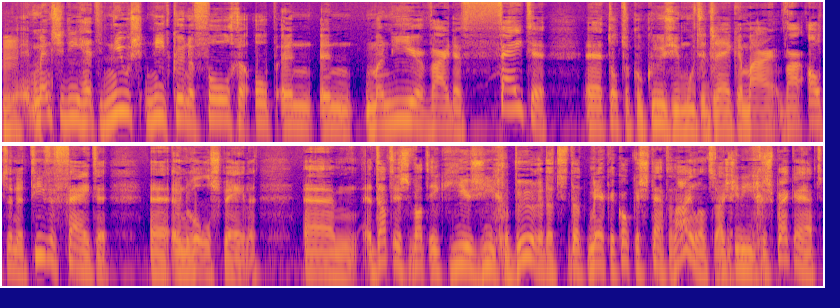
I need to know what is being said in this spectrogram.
Hm. Mensen die het nieuws niet kunnen volgen op een, een manier waar de feiten uh, tot de conclusie moeten trekken, maar waar alternatieve feiten uh, een rol spelen. Um, dat is wat ik hier zie gebeuren. Dat, dat merk ik ook in Staten Island. Als je die gesprekken hebt,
